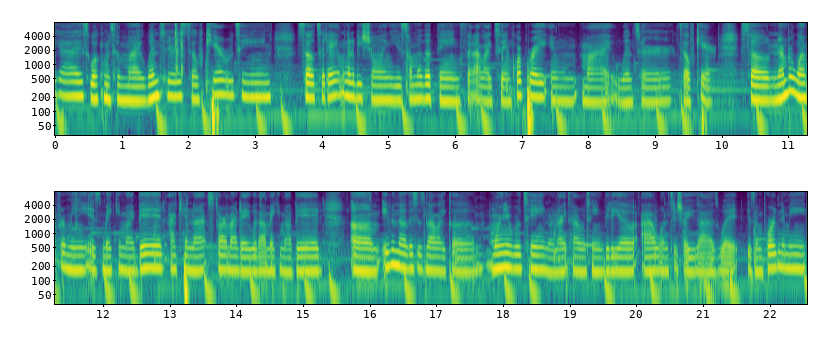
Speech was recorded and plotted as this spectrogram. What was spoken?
Hey guys, welcome to my winter self care routine. So, today I'm going to be showing you some of the things that I like to incorporate in my winter self care. So, number one for me is making my bed. I cannot start my day without making my bed. Um, even though this is not like a morning routine or nighttime routine video, I wanted to show you guys what is important to me,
